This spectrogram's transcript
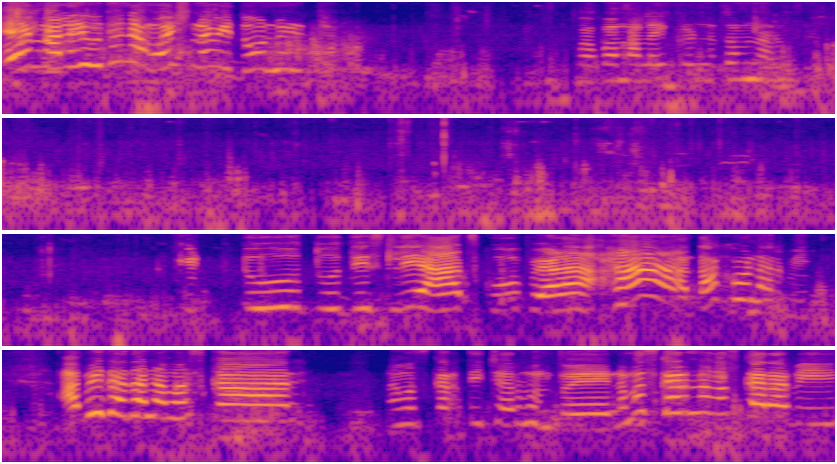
ए मला येऊ दे ना वैष्णवी दोन मिनिट. बाबा मला इकडनं जमणार. किट्टू तू दिसली आज खूप वेळा. हा दाखवणार मी. अभि दादा नमस्कार. नमस्कार टीचर म्हणतोय. नमस्कार नमस्कार अभि.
